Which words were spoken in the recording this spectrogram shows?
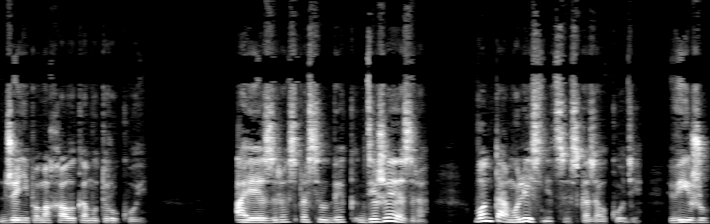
Дженни помахала кому-то рукой. «А Эзра?» — спросил Бек. «Где же Эзра?» «Вон там, у лестницы», — сказал Коди. «Вижу».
